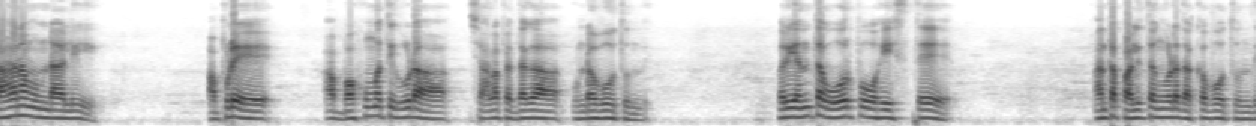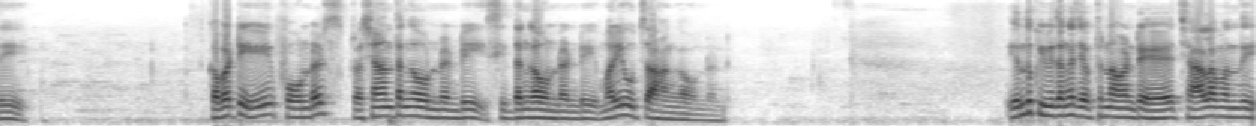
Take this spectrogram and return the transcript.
సహనం ఉండాలి. అప్పుడే ఆ బహుమతి కూడా చాలా పెద్దగా ఉండబోతుంది. మరి ఎంత ఓర్పు వహిస్తే అంత ఫలితం కూడా దక్కబోతుంది. కాబట్టి ఫౌండర్స్ ప్రశాంతంగా ఉండండి సిద్ధంగా ఉండండి మరియు ఉత్సాహంగా ఉండండి. ఎందుకు ఈ విధంగా చెప్తున్నామంటే చాలామంది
